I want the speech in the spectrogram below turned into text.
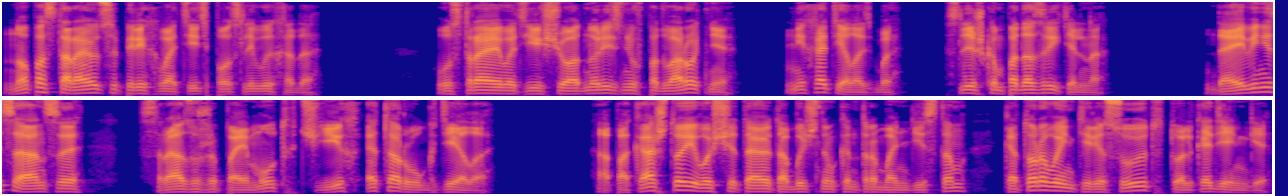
но постараются перехватить после выхода. Устраивать еще одну резню в подворотне не хотелось бы, слишком подозрительно. Да и венецианцы сразу же поймут, чьих это рук дело. А пока что его считают обычным контрабандистом, которого интересуют только деньги.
